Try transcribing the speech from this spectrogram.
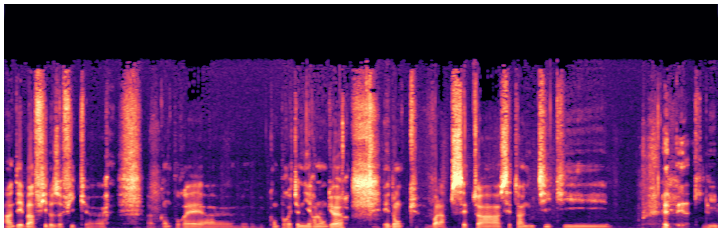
un, débat philosophique euh, qu'on pourrait qu'on pourrait tenir en longueur. Et donc voilà, c'est un c'est un outil qui, qui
